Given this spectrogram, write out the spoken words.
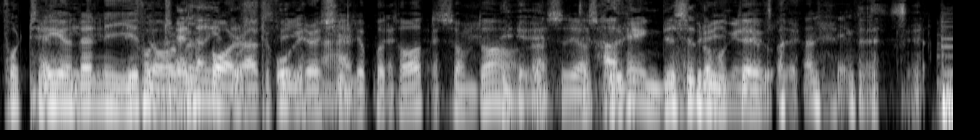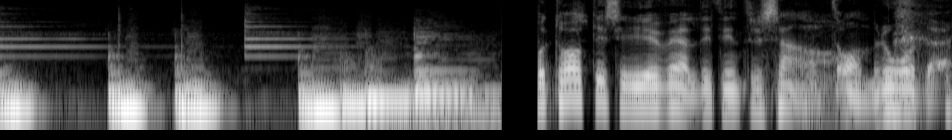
för 309 dagar, bara fyra kilo potatis om dagen. Alltså, jag han hängde sig dagen efter. Potatis är ju ett väldigt intressant ja. område.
